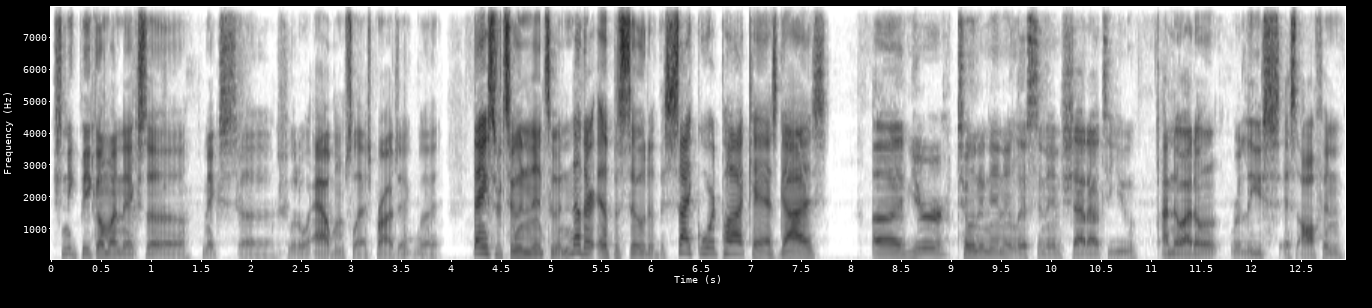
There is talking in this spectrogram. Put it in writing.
sneak peek on my next uh next uh little album slash project. But thanks for tuning in to another episode of the Psycheward Podcast, guys. Uh, if you're tuning in and listening, shout out to you. I know I don't release as often,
